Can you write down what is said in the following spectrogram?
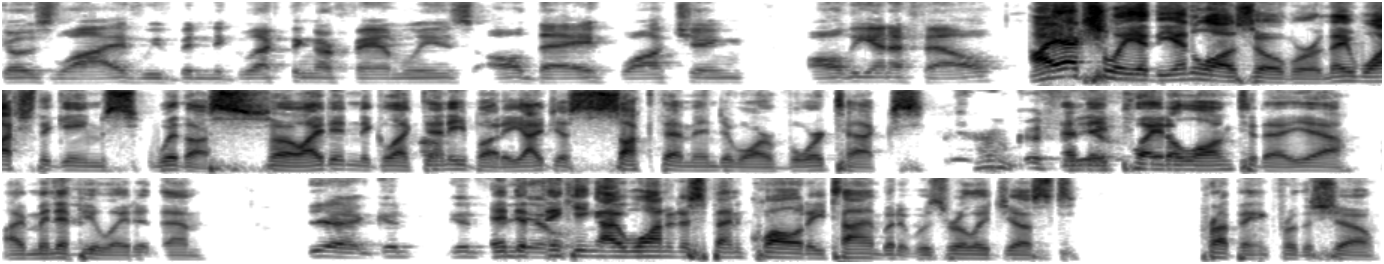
goes live. We've been neglecting our families all day, watching all the NFL. I actually had the in-laws over and they watched the games with us. So I didn't neglect oh. anybody. I just sucked them into our vortex. Oh, and you. they played along today. Yeah. I manipulated them. Yeah, good, good. into you. thinking I wanted to spend quality time, but it was really just prepping for the show.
